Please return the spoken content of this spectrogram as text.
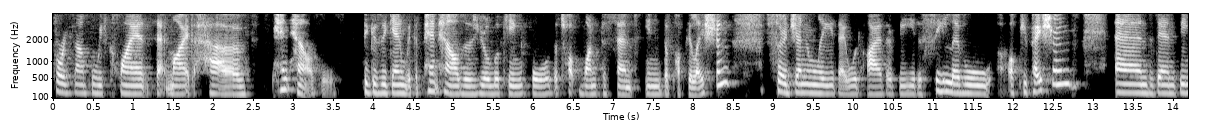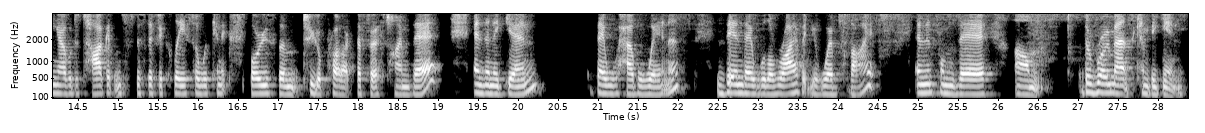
For example, with clients that might have penthouses, because again, with the penthouses, you're looking for the top 1% in the population. So generally, they would either be the C level occupations and then being able to target them specifically so we can expose them to your product the first time there. And then again, they will have awareness. Then they will arrive at your website. And then from there, um, the romance can begin.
